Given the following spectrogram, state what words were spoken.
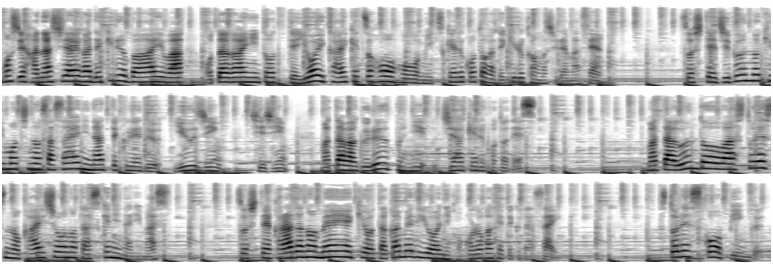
もし話し合いができる場合はお互いにとって良い解決方法を見つけることができるかもしれません。そして自分の気持ちの支えになってくれる友人知人またはグループに打ち明けることです。また運動はストレスの解消の助けになります。そして体の免疫を高めるように心がけてください。ストレスコーピング。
